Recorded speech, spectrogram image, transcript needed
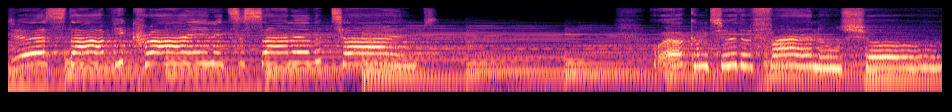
Just stop your crying, it's a sign of the times. Welcome to the final show.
